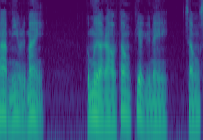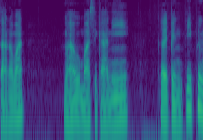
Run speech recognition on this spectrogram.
ภาพนี้หรือไม่ ก็เมื่อเราต้องเที่ยวอยู่ในสังสารวัฏมหาอุบาสิกานี้ เคยเป็นที่พึ่ง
